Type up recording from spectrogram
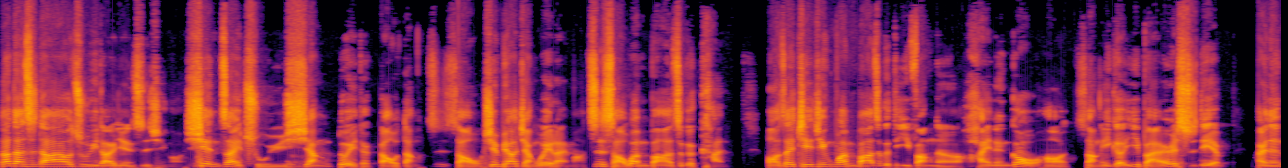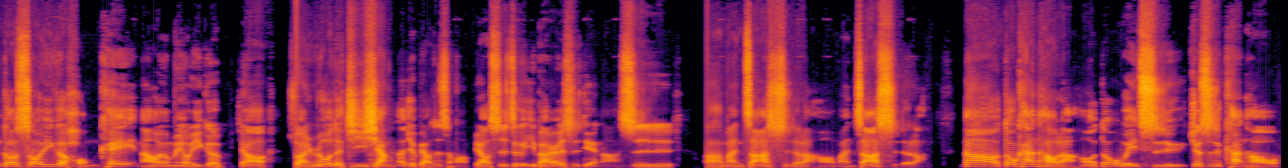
那但是大家要注意到一件事情哦，现在处于相对的高档，至少先不要讲未来嘛，至少万八这个坎哦，在接近万八这个地方呢，还能够哈涨一个一百二十点，还能够收一个红 K，然后又没有一个比较转弱的迹象，那就表示什么？表示这个一百二十点啊是啊蛮扎实的啦，哈，蛮扎实的啦。那都看好了，哦，都维持就是看好，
